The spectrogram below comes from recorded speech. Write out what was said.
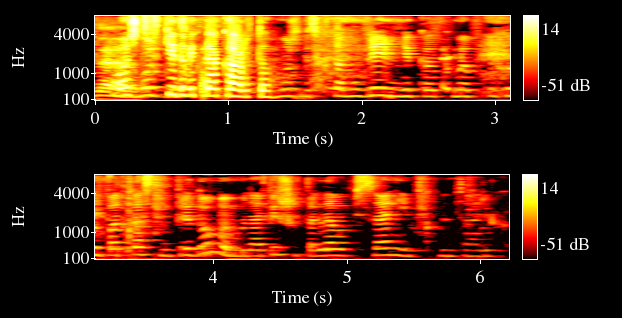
Да. Можете Может скидывать быть, на карту. Может быть, к тому времени, как мы какой подкаст мы придумаем, мы напишем тогда в описании и в комментариях.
